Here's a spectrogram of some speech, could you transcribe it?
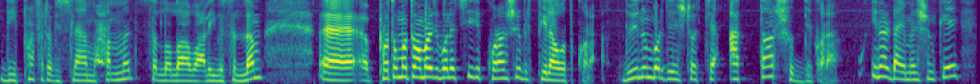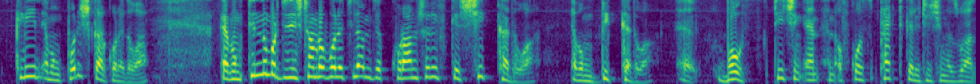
the Prophet of Islam Muhammad sallallahu alaihi wasallam. আহ, প্রথমত আমরা যে বলেছি যে কোরআন শরীফের তিলাওয়াত করা দুই নম্বর জিনিসটা হচ্ছে আত্মার শুদ্ধি করা ইনার ডাইমেনশনকে ক্লিন এবং পরিষ্কার করে দেওয়া এবং তিন নম্বর জিনিসটা আমরা বলেছিলাম যে কোরআন শরীফকে শিক্ষা দেওয়া এবং দীক্ষা দেওয়া both teaching and and of course practically teaching as well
